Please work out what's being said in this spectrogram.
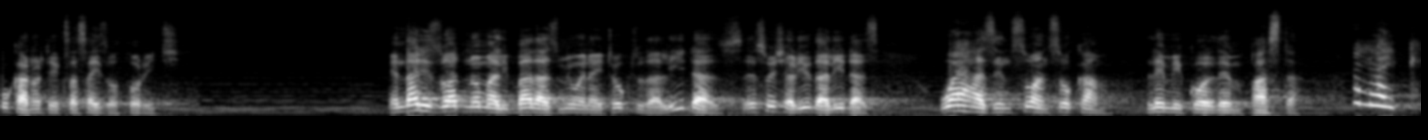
who cannot exercise authority. And that is what normally bothers me when I talk to the leaders, especially you, the leaders. Why hasn't so and so come? Let me call them pastor. I'm like,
